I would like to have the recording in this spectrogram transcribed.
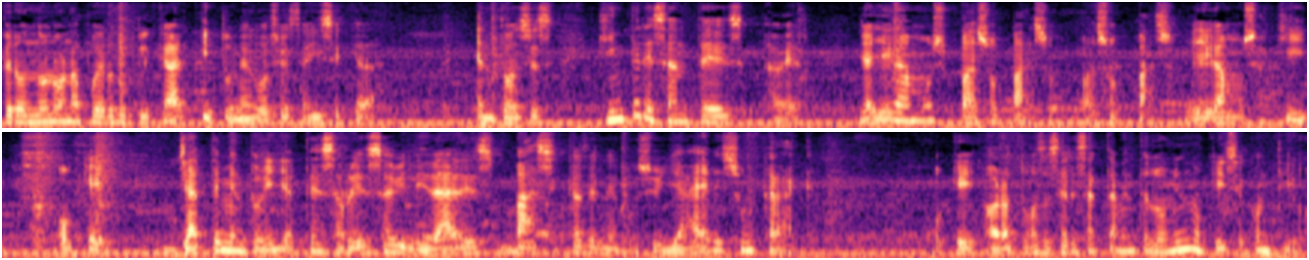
pero no lo van a poder duplicar y tu negocio está ahí se queda. Entonces, qué interesante es, a ver, ya llegamos paso a paso, paso a paso. Ya llegamos aquí, ok ya te mentoré, ya te desarrollas habilidades básicas del negocio, ya eres un crack. Ok, ahora tú vas a hacer exactamente lo mismo que hice contigo.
